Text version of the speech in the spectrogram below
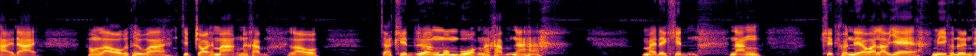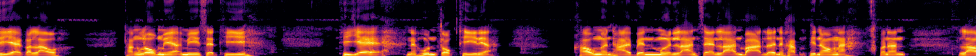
ขายได้ ของเราก็ถือว่าจิบจอยมากนะครับ เราจะคิดเรื่องมุมบวกนะครับนะฮะไม่ได้คิดนั่งคิดคนเดียวว่าเราแย่ มีคนอื่นที่แย่กว่าเรา ทั้งโลกเนี้มีเศรษฐีที่แย่ในหุ้นตกทีเนี่ยเขาเงินหายเป็นหมื่นล้านแสนล้านบาทเลยนะครับ พี่น้องนะ เพราะฉะนั้นเรา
